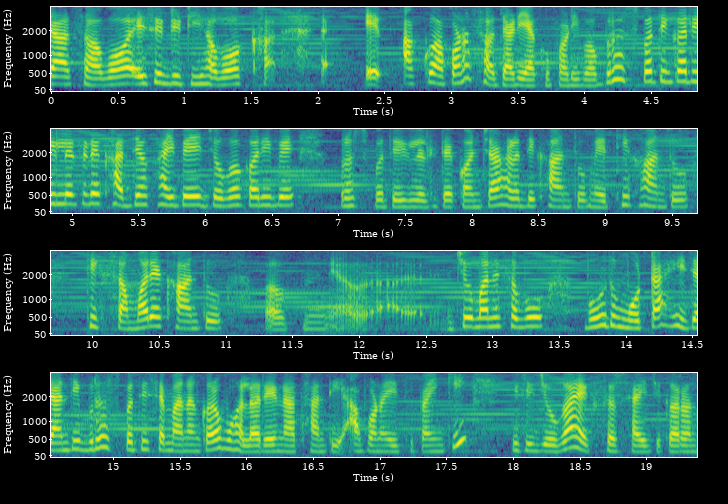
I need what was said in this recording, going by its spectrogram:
ग्यास हम एसीडिटी हम आपको आप सजाड़ा पड़ो बृहस्पति रिलेटेड खाद्य खाइबे जोग करेंगे बृहस्पति रिलेटेड कंचा हलदी खात मेथी खात ठीक समय खातु जो मैंने सब बहुत मोटा ही जाती बृहस्पति से मानकर भलि न था आपत ये किसी योग एक्सरसाइज करूँ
